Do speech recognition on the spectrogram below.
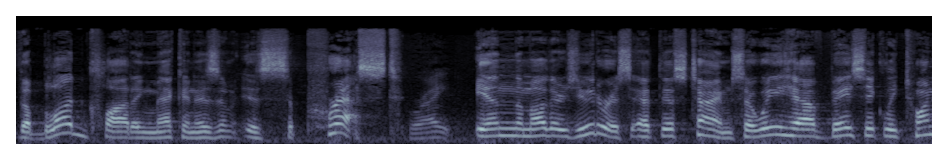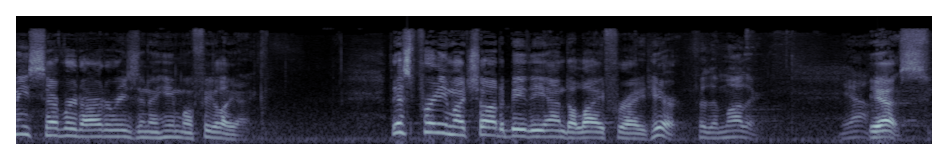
The blood clotting mechanism is suppressed Right. in the mother's uterus at this time. So we have basically 20 severed arteries in a hemophiliac. This pretty much ought to be the end of life right here. For the mother. Yeah. Yes.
